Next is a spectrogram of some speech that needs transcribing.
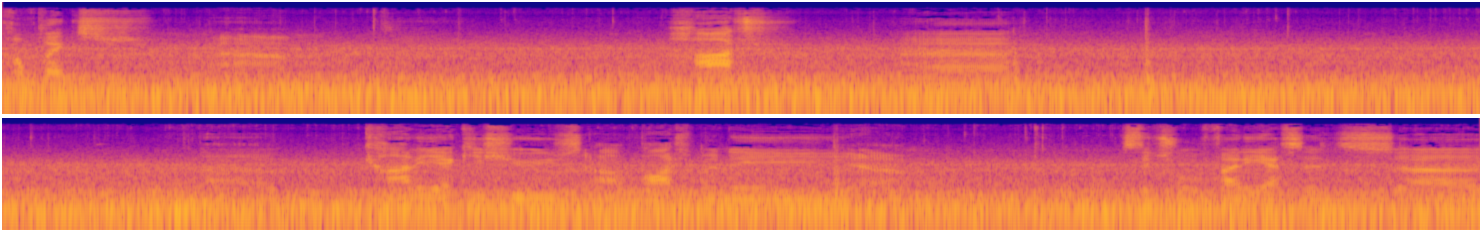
complex, um, heart. uh, uh, Cardiac issues, uh, vitamin E, um, essential fatty acids, uh,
